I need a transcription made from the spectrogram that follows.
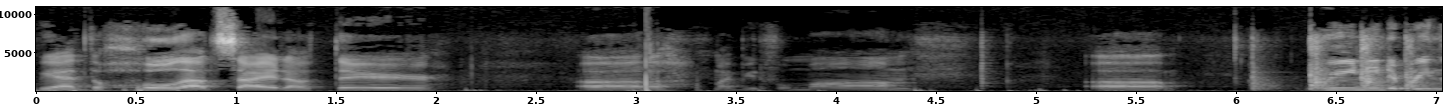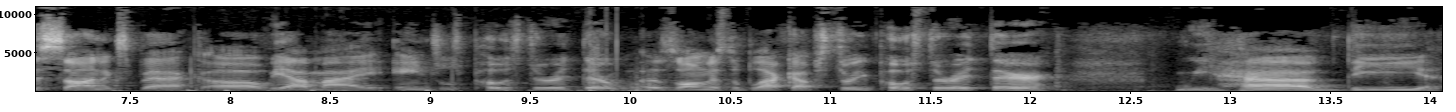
We had the whole outside out there. Uh, my beautiful mom. Uh, we need to bring the Sonics back. Uh, we have my Angels poster right there, as long as the Black Ops 3 poster right there. We have the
